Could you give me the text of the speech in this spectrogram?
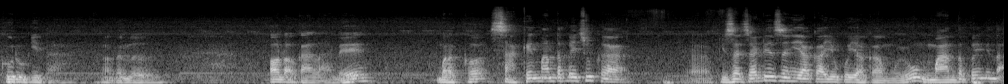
guru kita. Ngoten lho. Ana kalane mergo saking mantepnya juga. Uh, bisa jadi sing ya kayu ya kamu mantepnya minta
